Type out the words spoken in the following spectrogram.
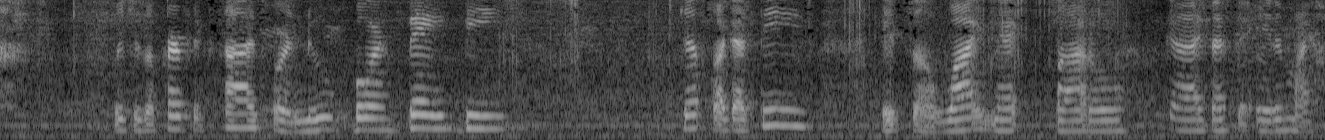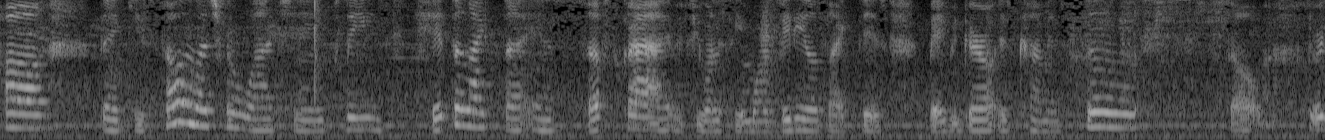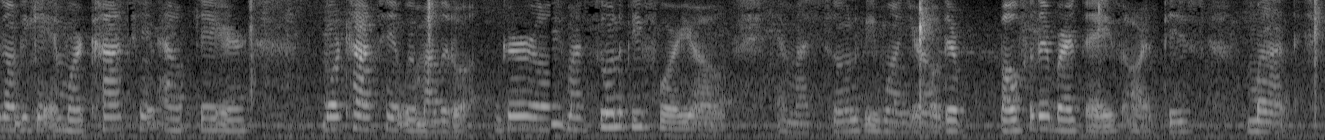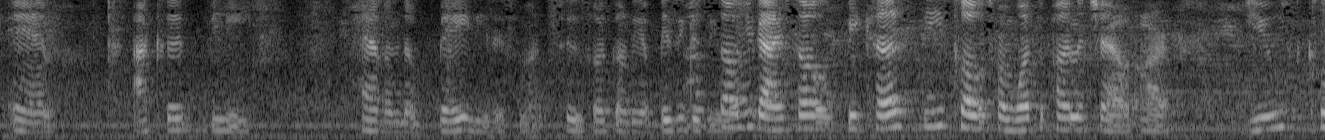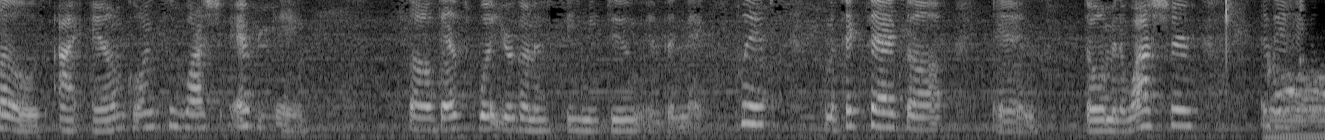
which is a perfect size for a newborn baby. Yep, so I got these. It's a wide neck bottle. Guys, that's the end of my haul. Thank you so much for watching. Please hit the like button, subscribe if you want to see more videos like this. Baby girl is coming soon. So we're going to be getting more content out there. More content with my little girl, my soon-to-be four-year-old, and my soon-to-be one-year-old. They're both of their birthdays are this month, and I could be having the baby this month too so it's gonna be a busy busy so month. you guys so because these clothes from once upon a child are used clothes i am going to wash everything. So that's what you're gonna see me do in the next clips. I'm gonna take tags off and throw them in the washer and then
